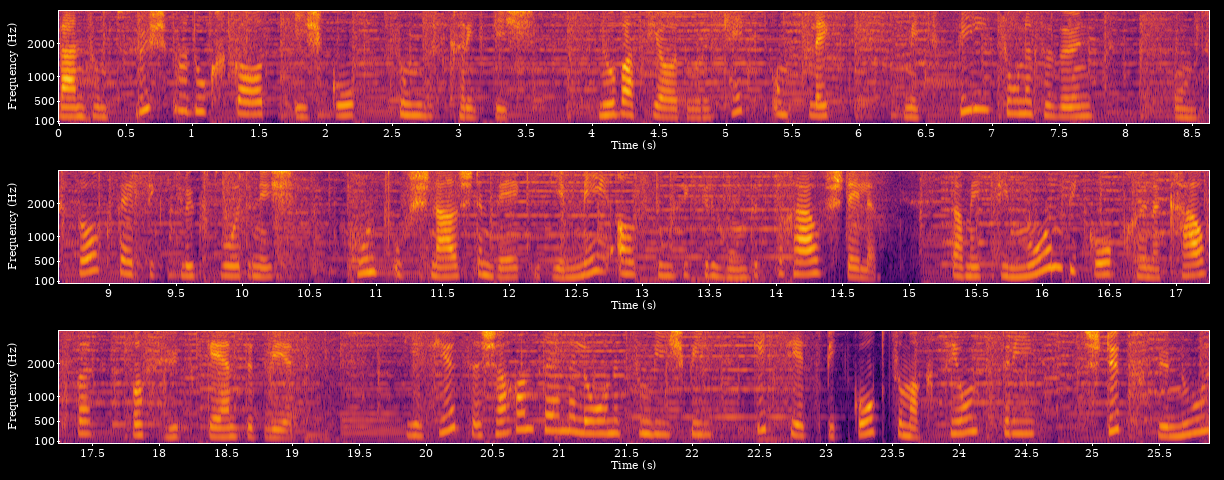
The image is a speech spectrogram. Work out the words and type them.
Wenn es um die Frischprodukte geht, ist Coop besonders kritisch. Nur was ja durchgehackt und pflegt, mit viel Sonne verwöhnt und sorgfältig gepflückt worden ist, kommt auf schnellstem Weg in die mehr als 1300 Verkaufsstellen, damit sie morgen bei Coop können was heute geerntet wird. Die süßen Charentais-Melonen zum Beispiel gibt es jetzt bei Coop zum Aktionspreis das Stück für nur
